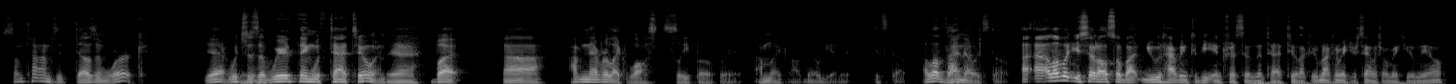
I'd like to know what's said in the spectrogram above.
sometimes it doesn't work. Yeah, which is a weird thing with tattooing. yeah But uh I've never like lost sleep over it. I'm like, oh, they'll get it. It's dope. I love that I know it's dope. I, I love what you said also about you having to be interested in the tattoo. Like, I'm not gonna make your sandwich; I'll make you a meal.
